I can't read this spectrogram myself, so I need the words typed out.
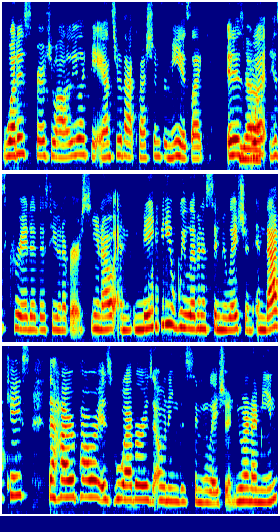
what is spirituality? Like, the answer to that question for me is like, it is yeah. what has created this universe, you know, and maybe we live in a simulation. In that case, the higher power is whoever is owning the simulation. You know what I mean?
